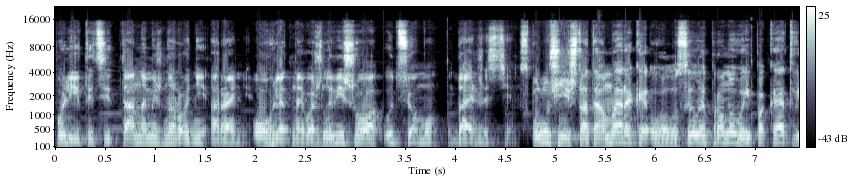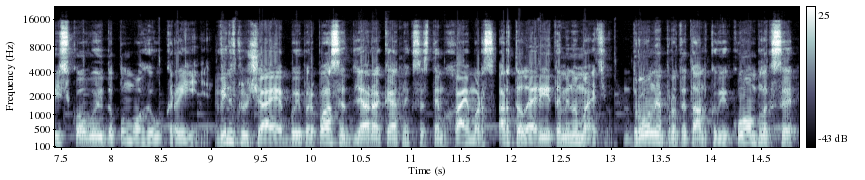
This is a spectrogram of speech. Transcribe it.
політиці та на міжнародній арені. Огляд найважливішого у цьому дайджесті. Сполучені Штати Америки оголосили про новий пакет військової допомоги Україні. Він включає боєприпаси для ракетних систем Хаймарс, артилерії та мінометів, дрони, протитанкові комплекси,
